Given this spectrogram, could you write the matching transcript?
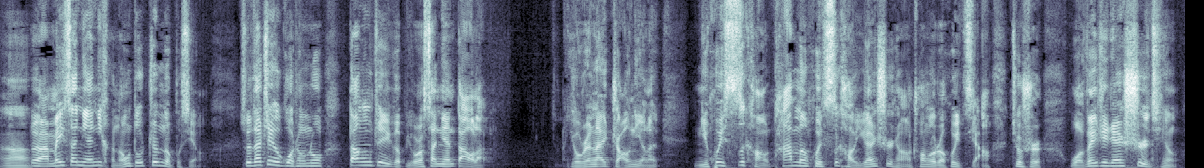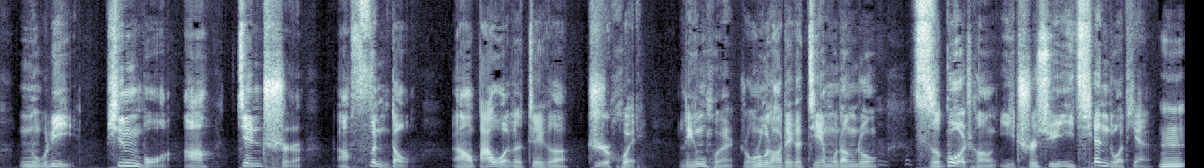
嗯对吧？没三年你可能都真的不行。所以在这个过程中，当这个比如说三年到了，有人来找你了，你会思考，他们会思考一件事情啊，创作者会讲，就是我为这件事情努力拼搏啊，坚持啊，奋斗，然后把我的这个智慧、灵魂融入到这个节目当中，此过程已持续一千多天。嗯，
